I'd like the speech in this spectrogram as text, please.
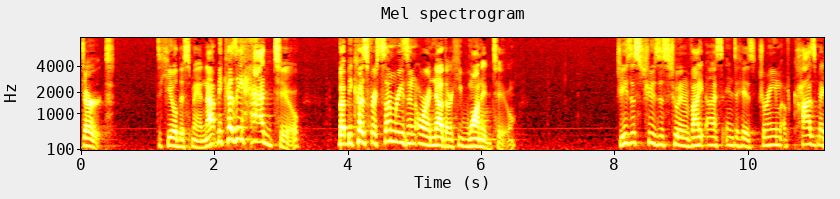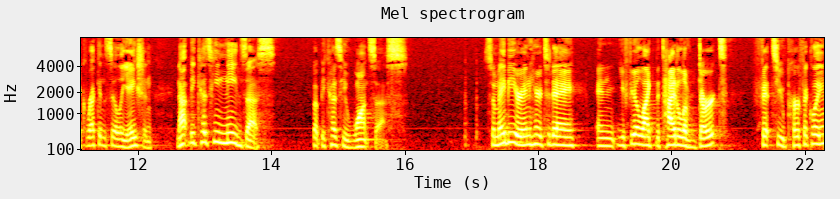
dirt to heal this man, not because he had to, but because for some reason or another he wanted to. Jesus chooses to invite us into his dream of cosmic reconciliation, not because he needs us, but because he wants us. So maybe you're in here today and you feel like the title of dirt fits you perfectly.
